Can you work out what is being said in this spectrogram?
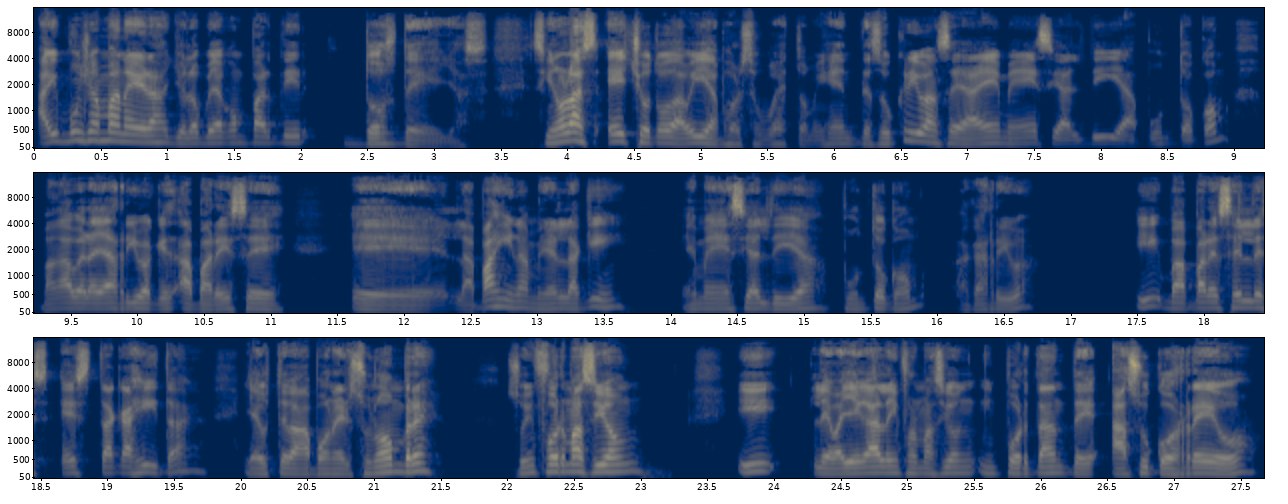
Hay muchas maneras, yo les voy a compartir dos de ellas. Si no las has hecho todavía, por supuesto, mi gente, suscríbanse a msaldia.com. Van a ver allá arriba que aparece eh, la página, mirenla aquí, msaldia.com, acá arriba. Y va a aparecerles esta cajita y ahí usted va a poner su nombre, su información y le va a llegar la información importante a su correo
